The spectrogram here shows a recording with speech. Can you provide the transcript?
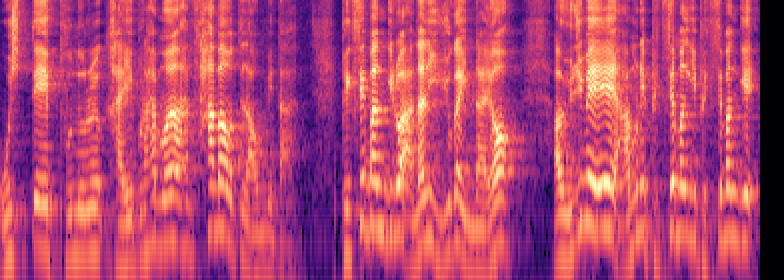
50대 분을 가입을 하면 한 4만 원대 나옵니다. 100세 만기로 안 하는 이유가 있나요? 아 요즘에 아무리 100세 만기 100세 만기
